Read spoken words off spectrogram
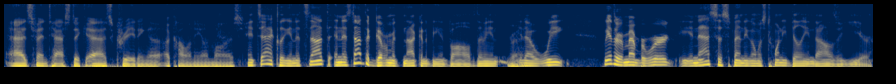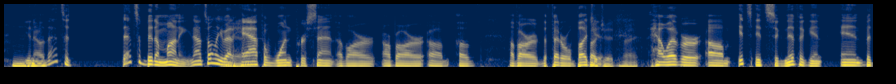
as fantastic as creating a, a colony on Mars Exactly, and it's not and it's not the government not going to be involved. I mean, Right. you know, we we have to remember we're NASA's spending almost twenty billion dollars a year. You know, that's a that's a bit of money. Now it's only about Mm-hmm. Yeah. half of one percent of our of our um, of of our the federal budget. budget right However, um, it's it's significant, and but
